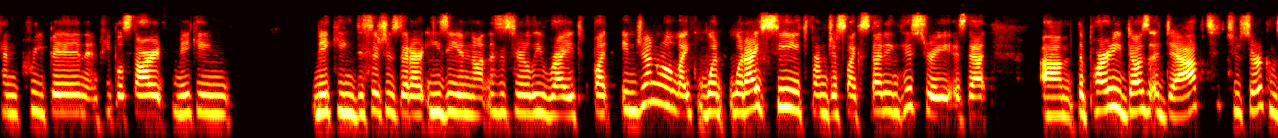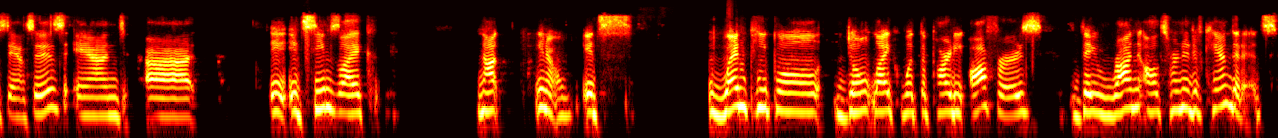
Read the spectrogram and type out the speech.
can creep in and people start making making decisions that are easy and not necessarily right. But in general like what what i see from just like studying history is that um, the party does adapt to circumstances and uh, it, it seems like not you know, it's when people don't like what the party offers, they run alternative candidates.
